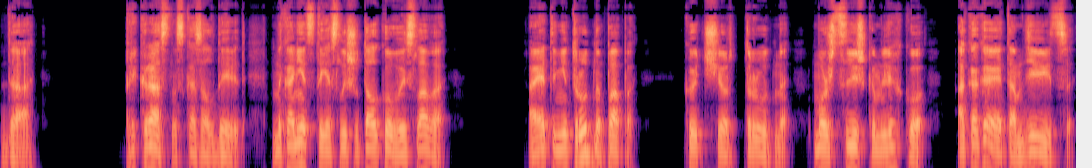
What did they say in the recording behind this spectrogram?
Да. Прекрасно, сказал Дэвид. Наконец-то я слышу толковые слова. А это не трудно, папа? Кой черт трудно. Может, слишком легко. А какая там девица?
